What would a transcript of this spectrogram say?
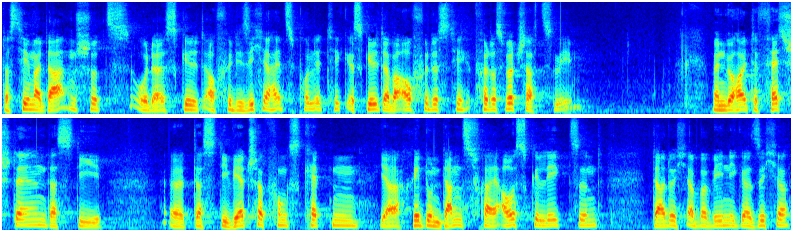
das Thema Datenschutz oder es gilt auch für die Sicherheitspolitik, es gilt aber auch für das, für das Wirtschaftsleben. Wenn wir heute feststellen, dass die, äh, dass die Wertschöpfungsketten ja redundanzfrei ausgelegt sind, dadurch aber weniger sicher,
